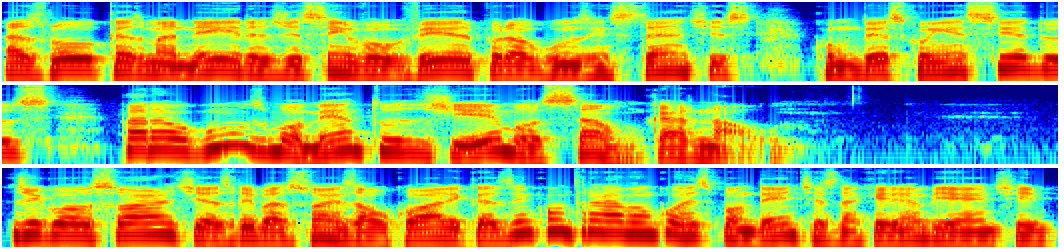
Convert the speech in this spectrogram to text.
as loucas maneiras de se envolver por alguns instantes com desconhecidos para alguns momentos de emoção carnal. De igual sorte, as libações alcoólicas encontravam correspondentes naquele ambiente,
